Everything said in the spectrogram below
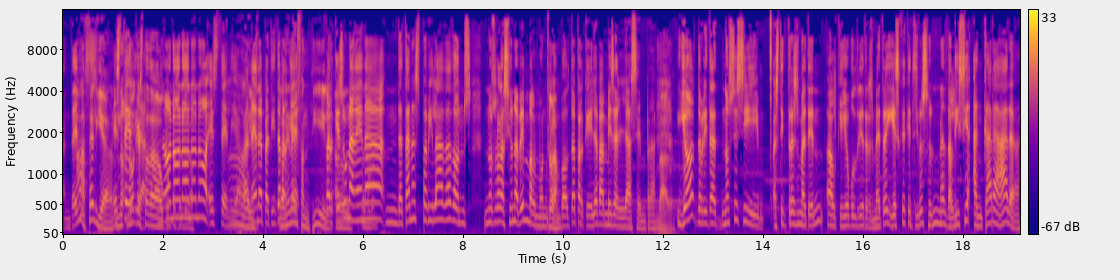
Entens? Ah, Cèlia. És No- no Cèlia. aquesta de No, no, no, no, no, és Cèlia, Ah, la nena petita. la perquè, nena infantil, Perquè és una nena mm, de tan espavilada, doncs no es relaciona bé amb el món que Clar. l'envolta, perquè ella va més enllà sempre. Val. Jo, de veritat, no sé si estic transmetent el que jo voldria transmetre, i és que aquests llibres són una delícia encara ara.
